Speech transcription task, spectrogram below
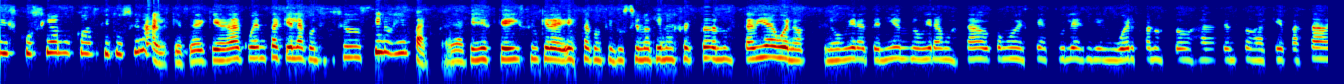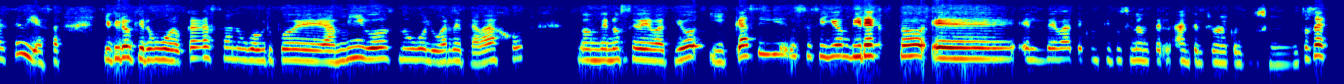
discusión constitucional, que, te, que da cuenta que la constitución sí nos impacta. Aquellos que dicen que esta constitución no tiene efecto en nuestra vida, bueno, si no hubiera tenido, no hubiéramos estado, como decías tú, les bien huérfanos, todos atentos a qué pasaba ese día. O sea, yo creo que no hubo casa, no hubo grupo de amigos, no hubo lugar de trabajo donde no se debatió y casi se siguió en directo eh, el debate constitucional ante el Tribunal Constitucional. Entonces,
